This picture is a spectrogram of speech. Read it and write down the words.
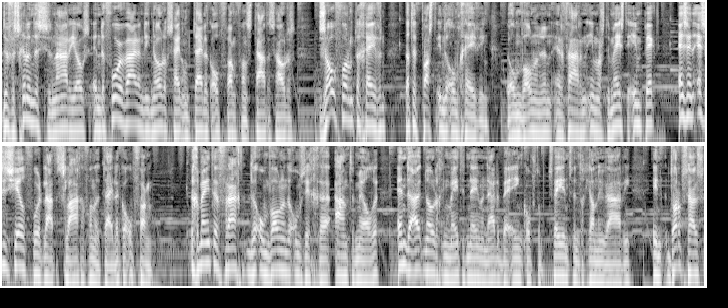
De verschillende scenario's en de voorwaarden die nodig zijn... om tijdelijke opvang van statushouders zo vorm te geven dat het past in de omgeving. De omwonenden ervaren immers de meeste impact... en zijn essentieel voor het laten slagen van de tijdelijke opvang. De gemeente vraagt de omwonenden om zich eh, aan te melden... en de uitnodiging mee te nemen naar de bijeenkomst op 22 januari... in Dorpshuis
